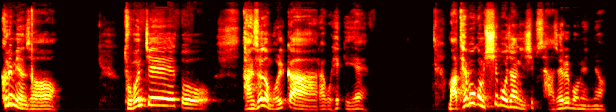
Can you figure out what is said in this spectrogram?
그러면서 두 번째 또 단서가 뭘까라고 했기에 마태복음 15장 24절을 보면요.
